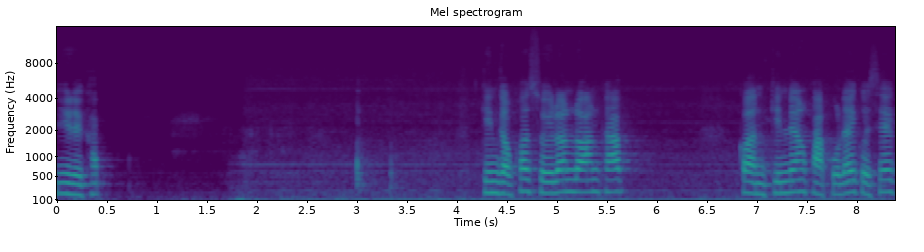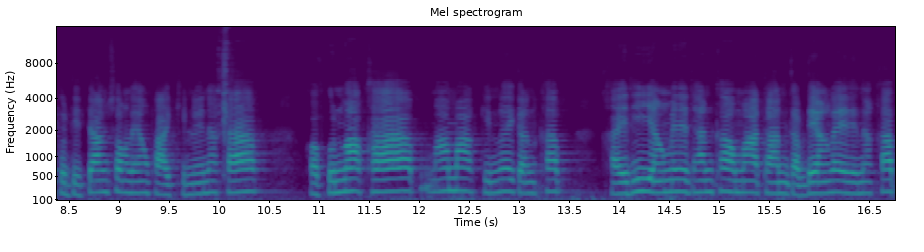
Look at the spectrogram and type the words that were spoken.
นี่เลยครับ กินกับข้าวสวยร้อนๆครับ ก่อนกินเรื่องผักกดไลค์กดแชร์กดติดตามช่องเลี้ยงผักกินด้วยนะครับ ขอบคุณมากครับ มามากกินด้วยกันครับ ใครที่ยังไม่ได้ทานข้าวมาทานกับแดงได้เลยนะครับ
